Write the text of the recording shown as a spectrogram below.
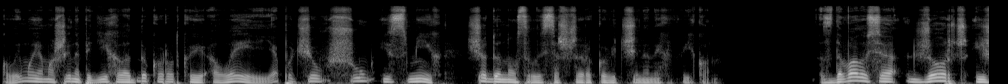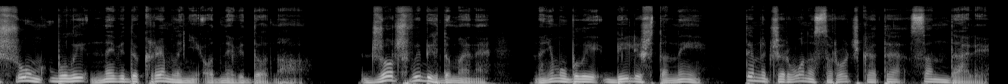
Коли моя машина під'їхала до короткої алеї, я почув шум і сміх, що доносилися з широко відчинених вікон. Здавалося, Джордж і шум були невідокремлені одне від одного. Джордж вибіг до мене, на ньому були білі штани, темно-червона сорочка та сандалі.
